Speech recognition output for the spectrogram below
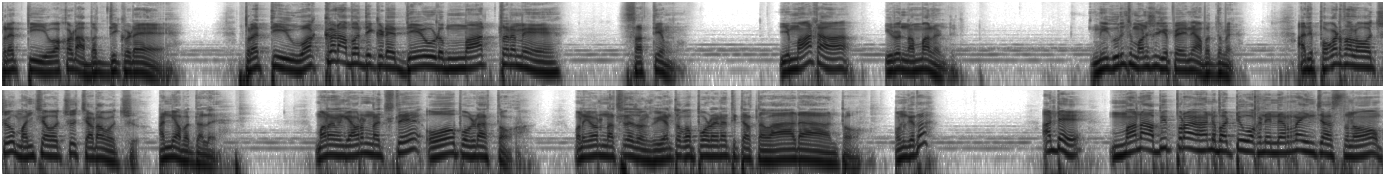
ప్రతి ఒక్కడు అబద్ధికుడే. ప్రతి ఒక్కడు అబద్ధికుడే. దేవుడు మాత్రమే సత్యం ఈ మాట ఈరోజు నమ్మాలండి. మీ గురించి మనుషులు చెప్పేది అబద్ధమే. అది పొగడతలు అవ్వచ్చు మంచి అవ్వచ్చు చెడ అవ్వచ్చు అన్ని అబద్ధాలే. మనకి ఎవరైనా నచ్చితే ఓ పొగడేస్తాం. మనకి ఎవరు నచ్చలేదు అనుకో ఎంత గొప్పోడైనా తిట్టేస్తాం వాడా అంటాం. అవును కదా? అంటే మన అభిప్రాయాన్ని బట్టి ఒకని నిర్ణయించేస్తున్నాం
